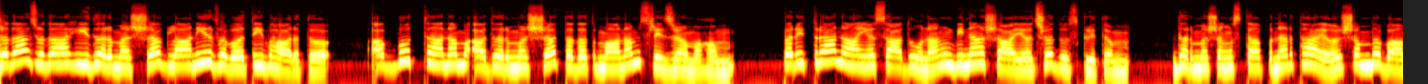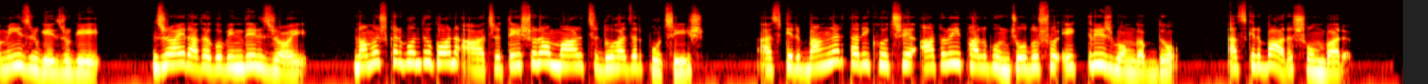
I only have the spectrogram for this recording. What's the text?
যদা যদা হি ধর্মস্য গ্লানির্ভবতি ভারত অভ্যুত্থানম অধর্মস্য তদত্মানম সৃজমহম পরিত্রাণায় সাধূনাং বিনাশায় চ দুষ্কৃতম ধর্ম সংস্থাপনার্থায় সম্ভবামি যুগে যুগে জয় রাধা গোবিন্দের জয় নমস্কার বন্ধুগণ, আজ তেসরা মার্চ দু হাজার পঁচিশ। আজকের বাংলার তারিখ হচ্ছে আঠারোই ফাল্গুন চৌদ্দশো একত্রিশ বঙ্গাব্দ। আজকের বার সোমবার।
